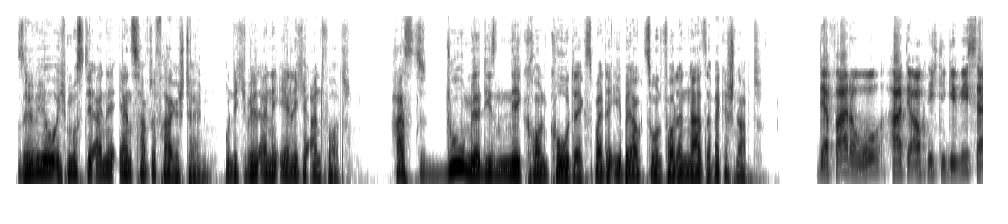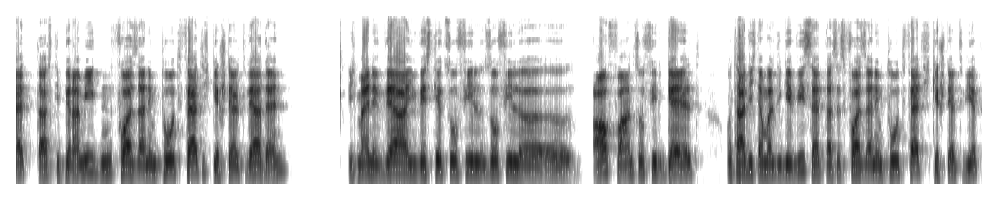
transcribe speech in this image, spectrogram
Silvio, ich muss dir eine ernsthafte Frage stellen. Und ich will eine ehrliche Antwort. Hast du mir diesen Necron-Kodex bei der eBay-Auktion vor der Nase weggeschnappt? Der Pharao hatte auch nicht die Gewissheit, dass die Pyramiden vor seinem Tod fertiggestellt werden. Ich meine, wer investiert so viel, so viel äh, Aufwand, so viel Geld und hat nicht einmal die Gewissheit, dass es vor seinem Tod fertiggestellt wird?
